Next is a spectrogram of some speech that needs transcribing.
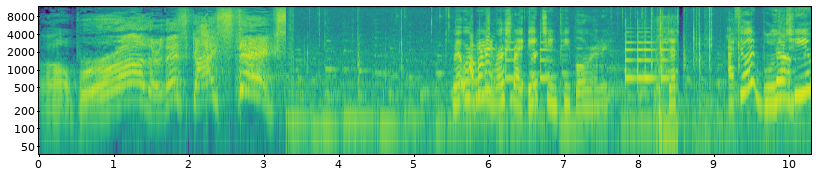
Oh, brother, this guy stinks! Bet we're I'm being rushed by 18 people already. That- I feel like blue Yeah. team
